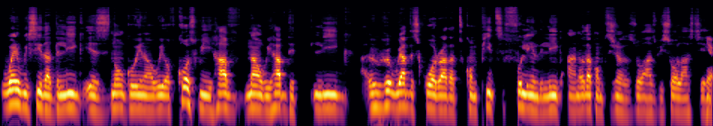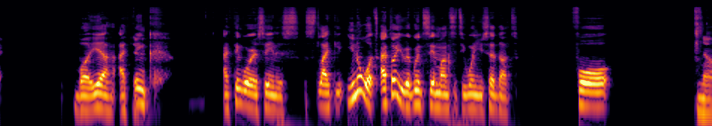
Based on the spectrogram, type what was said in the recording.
when we see that the league is not going our way. Of course, we have now we have the league, we have the squad rather to compete fully in the league and other competitions as well as we saw last year. Yeah. But yeah, I think I think what you're saying is slightly. You know what? I thought you were going to say Man City when you said that. For no,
